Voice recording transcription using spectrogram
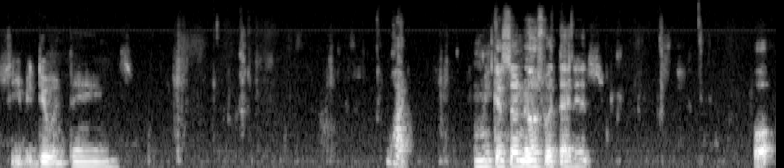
She be doing things. What? Mikasa knows what that is. Oh.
